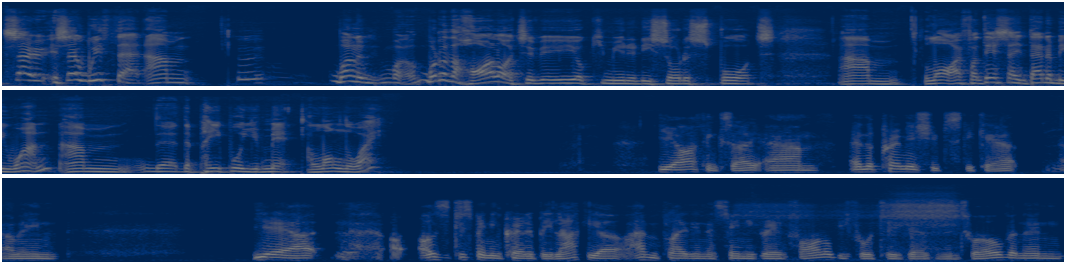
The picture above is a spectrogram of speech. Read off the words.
So so with that, um, one of what are the highlights of your community sort of sports um, life? I dare say that'd be one. Um, the the people you've met along the way. Yeah, I think so. Um, and the premierships stick out. I mean, yeah, I, I was just been incredibly lucky. I, I haven't played in a senior grand final before 2012, and then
